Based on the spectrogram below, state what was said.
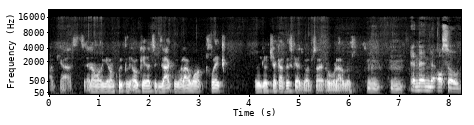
podcasts and I want to get on quickly. Okay, that's exactly what I want. Click let me go check out this guy's website or whatever. Mm-hmm. And then also,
